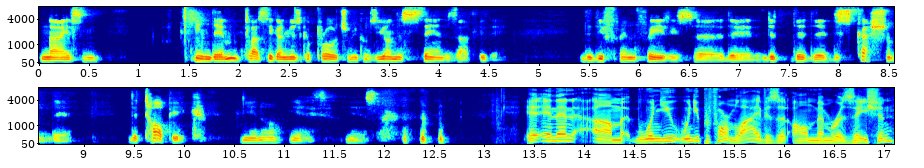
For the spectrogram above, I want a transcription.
nice and in the classical music approach because you understand exactly the the different phases, uh, the, the, the the discussion, the the topic. You know, yes, yes. and, and, then um, when you when you perform live, is it all memorization?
